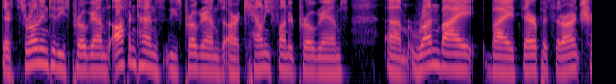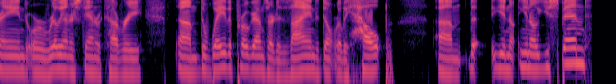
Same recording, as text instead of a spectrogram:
They're thrown into these programs. Oftentimes, these programs are county funded programs, um, run by by therapists that aren't trained or really understand recovery. Um, the way the programs are designed don't really help. Um, the you know you know you spend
